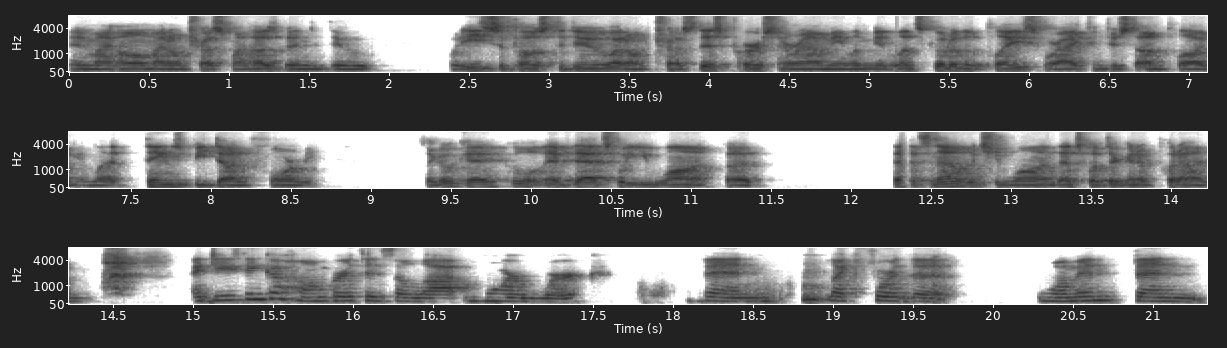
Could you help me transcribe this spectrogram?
in my home. I don't trust my husband to do what he's supposed to do. I don't trust this person around me. Let me let's go to the place where I can just unplug and let things be done for me. It's like, okay, cool. If that's what you want, but that's not what you want, that's what they're gonna put on you. I do think a home birth is a lot more work than like for the woman than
